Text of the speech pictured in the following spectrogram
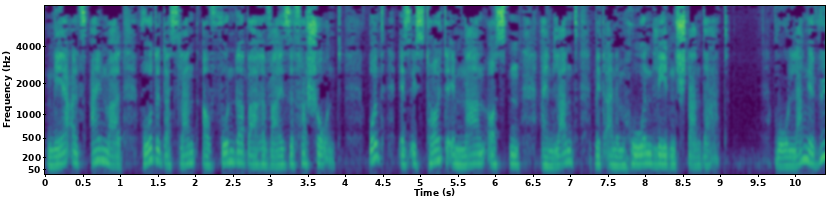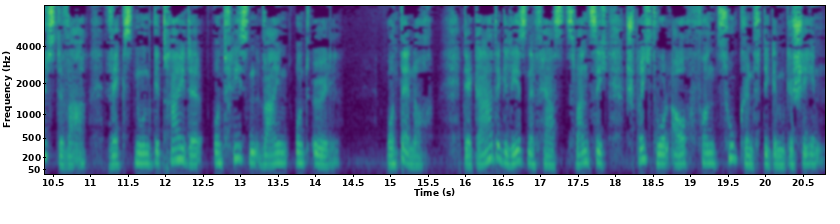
Mehr als einmal wurde das Land auf wunderbare Weise verschont, und es ist heute im Nahen Osten ein Land mit einem hohen Lebensstandard. Wo lange Wüste war, wächst nun Getreide und fließen Wein und Öl. Und dennoch, der gerade gelesene Vers 20 spricht wohl auch von zukünftigem Geschehen.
